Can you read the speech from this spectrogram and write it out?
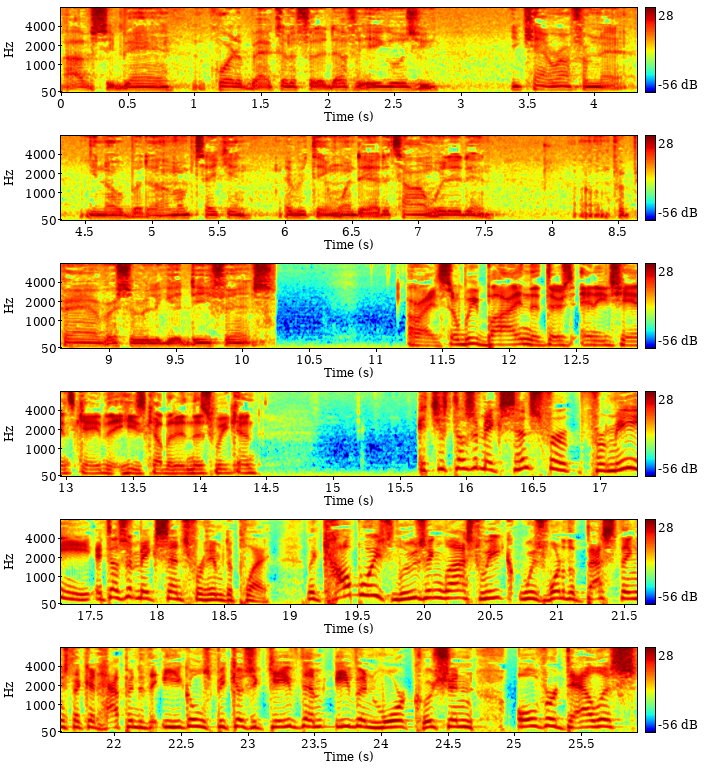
obviously being a quarterback of the Philadelphia Eagles, you you can't run from that, you know. But um, I'm taking everything one day at a time with it and um, preparing versus a really good defense. All right, so we buying that there's any chance, Gabe, that he's coming in this weekend. It just doesn't make sense for, for me. It doesn't make sense for him to play. The Cowboys losing last week was one of the best things that could happen to the Eagles because it gave them even more cushion over Dallas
